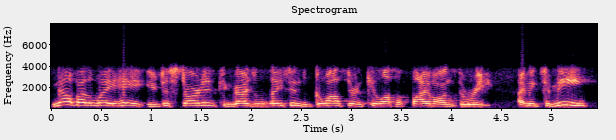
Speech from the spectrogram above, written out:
now, by the way, hey, you just started. Congratulations! Go out there and kill off a five on three. I mean, to me,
